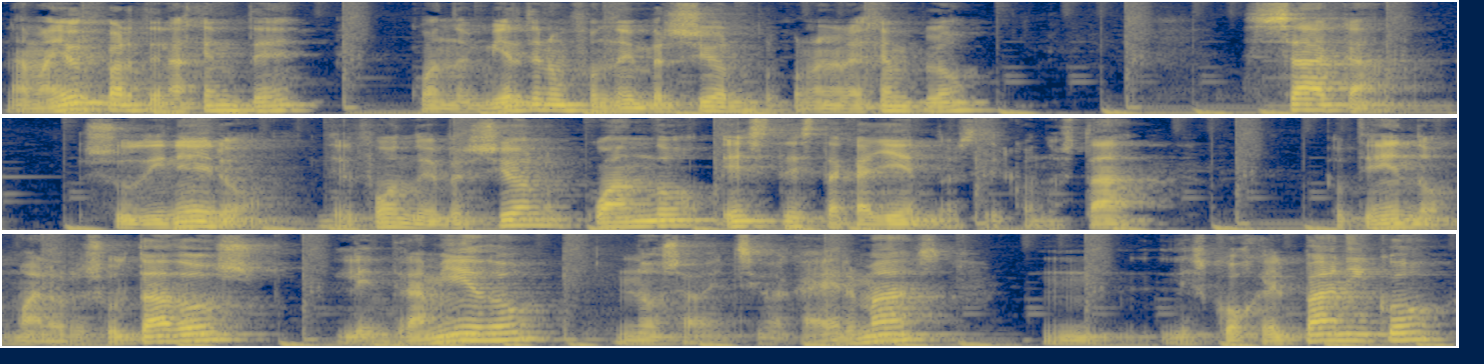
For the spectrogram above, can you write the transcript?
La mayor parte de la gente, cuando invierte en un fondo de inversión, por poner el ejemplo, saca su dinero del fondo de inversión cuando éste está cayendo, es decir, cuando está obteniendo malos resultados, le entra miedo, no saben si va a caer más, les coge el pánico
